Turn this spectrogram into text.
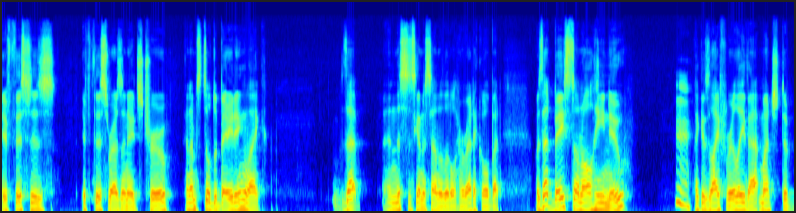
if this is if this resonates true, and I'm still debating, like was that and this is gonna sound a little heretical, but was that based on all he knew? Hmm. Like is life really that much to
